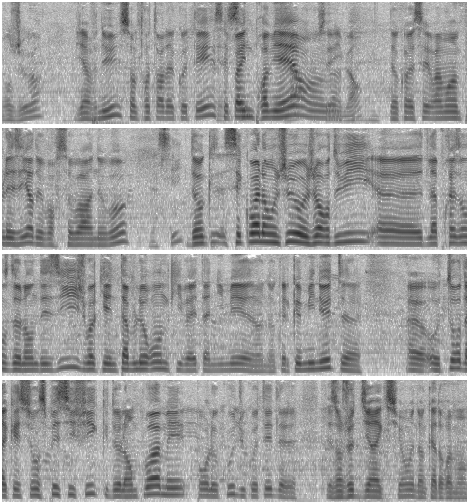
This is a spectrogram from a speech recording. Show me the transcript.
Bonjour. Bienvenue sur le trottoir d'à côté. C'est pas une première. absolument. Donc euh, c'est vraiment un plaisir de vous recevoir à nouveau. Merci. Donc c'est quoi l'enjeu aujourd'hui euh, de la présence de l'Andésie Je vois qu'il y a une table ronde qui va être animée euh, dans quelques minutes autour de la question spécifique de l'emploi, mais pour le coup du côté des enjeux de direction et d'encadrement.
